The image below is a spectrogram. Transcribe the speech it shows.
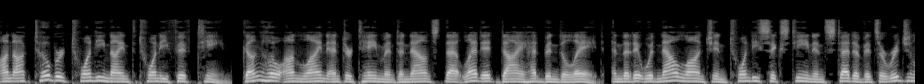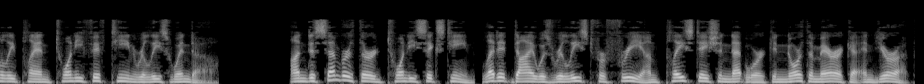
On October 29, 2015, Gung Ho Online Entertainment announced that Let It Die had been delayed, and that it would now launch in 2016 instead of its originally planned 2015 release window. On December 3, 2016, Let It Die was released for free on PlayStation Network in North America and Europe.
